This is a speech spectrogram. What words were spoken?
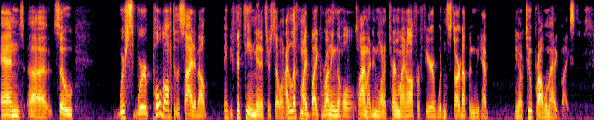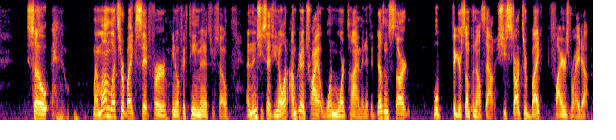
And uh, so we're we're pulled off to the side about maybe 15 minutes or so. And I left my bike running the whole time. I didn't want to turn mine off for fear it wouldn't start up and we'd have, you know, two problematic bikes. So my mom lets her bike sit for you know 15 minutes or so and then she says you know what i'm going to try it one more time and if it doesn't start we'll figure something else out she starts her bike fires right up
